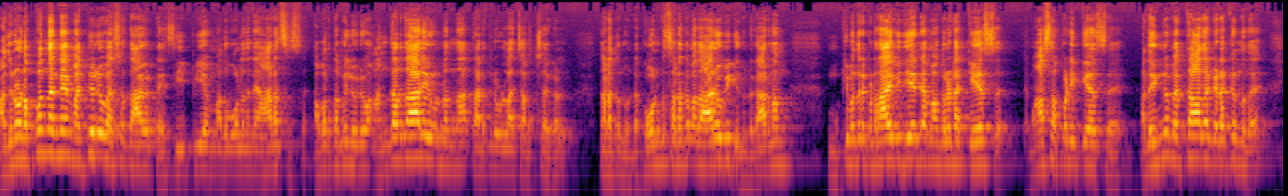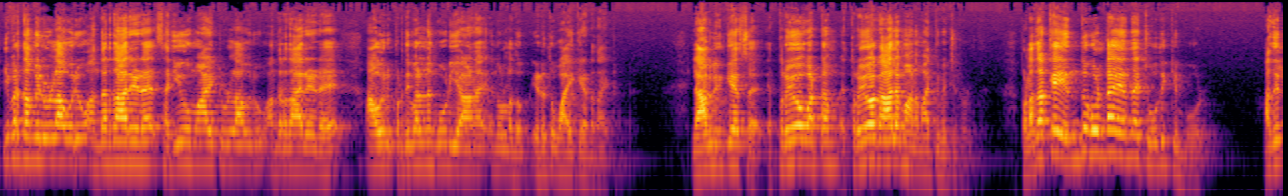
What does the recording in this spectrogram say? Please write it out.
അതിനോടൊപ്പം തന്നെ മറ്റൊരു വശത്താകട്ടെ സി പി എം അതുപോലെ തന്നെ ആർ എസ് എസ് അവർ തമ്മിൽ ഒരു അന്തർധാരയുണ്ടെന്ന തരത്തിലുള്ള ചർച്ചകൾ നടക്കുന്നുണ്ട്. കോൺഗ്രസ് അടക്കം അത് ആരോപിക്കുന്നുണ്ട്. കാരണം മുഖ്യമന്ത്രി പിണറായി വിജയന്റെ മകളുടെ കേസ് മാസപ്പടി കേസ് അതെങ്ങും എത്താതെ കിടക്കുന്നത് ഇവർ തമ്മിലുള്ള ഒരു അന്തർധാരയുടെ സജീവമായിട്ടുള്ള ഒരു അന്തർധാരയുടെ ആ ഒരു പ്രതിഫലനം കൂടിയാണ് എന്നുള്ളതും എടുത്തു വായിക്കേണ്ടതായിട്ടുണ്ട്. ലാവ്ലിൻ കേസ് എത്രയോ വട്ടം എത്രയോ കാലമാണ് മാറ്റിവെച്ചിട്ടുള്ളത്. അപ്പോൾ അതൊക്കെ എന്തുകൊണ്ട് എന്ന് ചോദിക്കുമ്പോൾ അതിൽ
